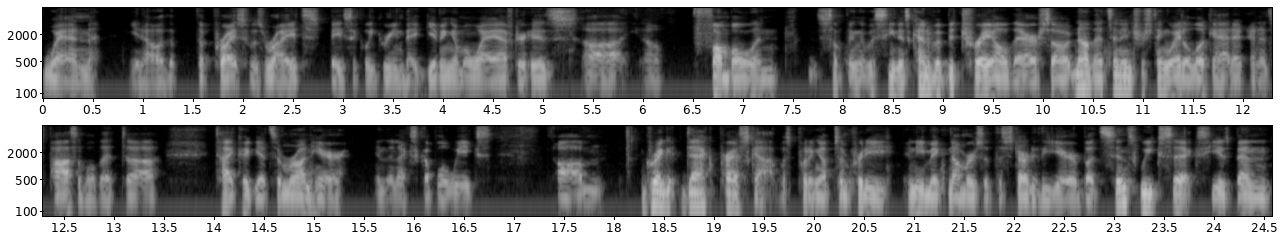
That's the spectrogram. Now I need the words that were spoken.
when you know the the price was right. Basically, Green Bay giving him away after his uh, you know fumble and something that was seen as kind of a betrayal there. So no, that's an interesting way to look at it, and it's possible that. Uh, Ty could get some run here in the next couple of weeks. Um, Greg Dak Prescott was putting up some pretty anemic numbers at the start of the year, but since week six, he has been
